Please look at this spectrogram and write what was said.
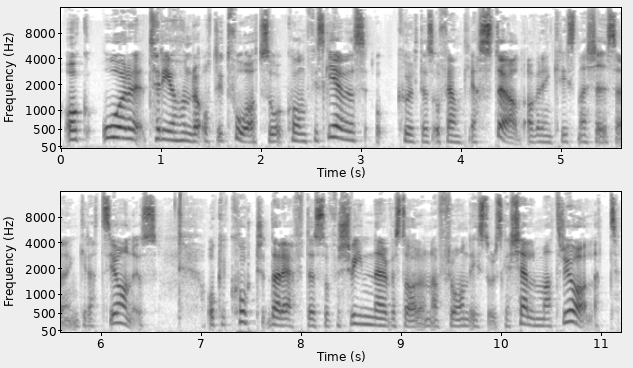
Och år 382 så konfiskerades kultens offentliga stöd av den kristna kejsaren Gratianus. Och kort därefter så försvinner vestalerna från det historiska källmaterialet.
